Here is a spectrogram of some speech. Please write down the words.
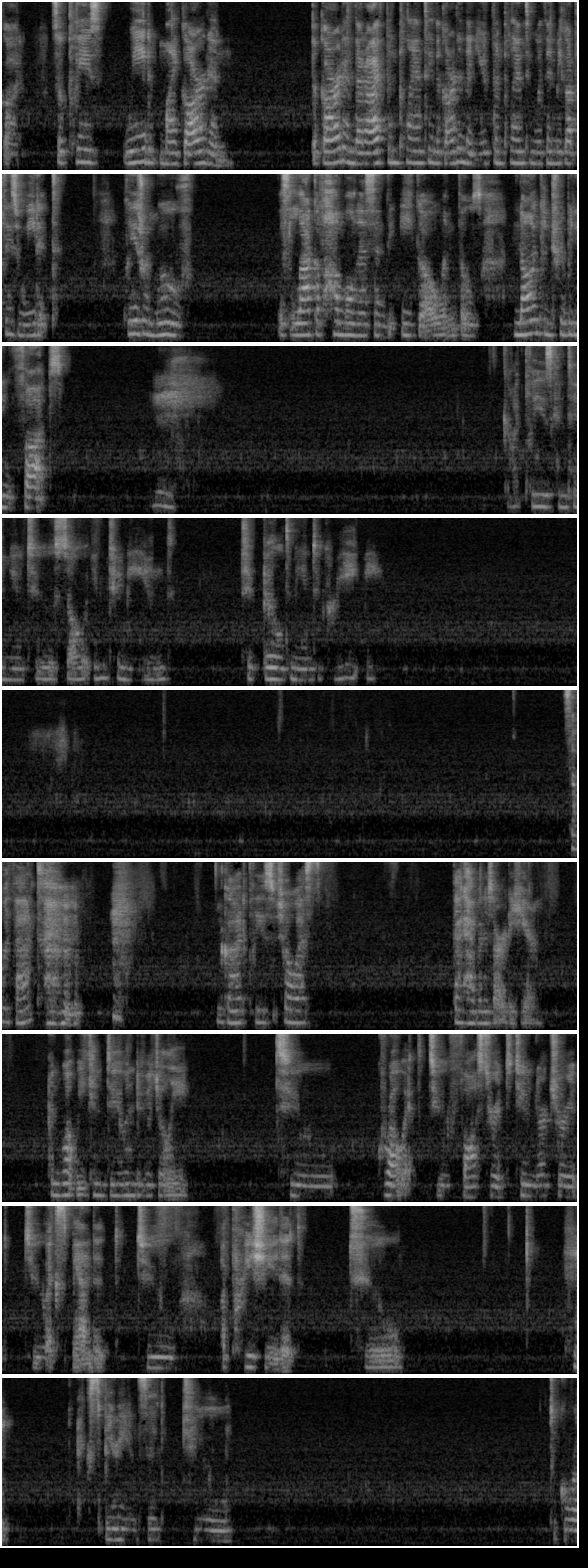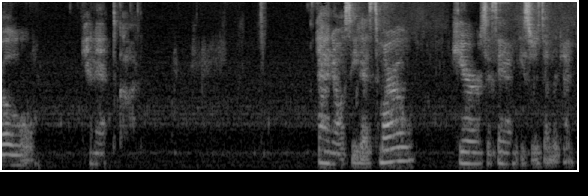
God. So please weed my garden. The garden that I've been planting, the garden that you've been planting within me, God, please weed it. Please remove this lack of humbleness and the ego and those non contributing thoughts. God, please continue to sow into me and to build me and to create me. So, with that, God, please show us that heaven is already here and what we can do individually to grow it, to foster it, to nurture it, to expand it, to appreciate it, to experience it, to to grow in it, God. And I'll see you guys tomorrow here, 6 a.m. Eastern Standard Time.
